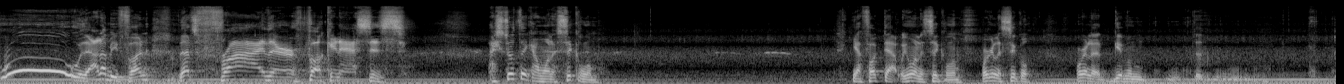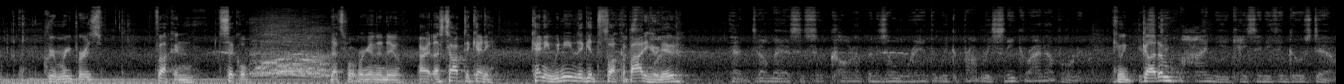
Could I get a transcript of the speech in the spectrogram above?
Ooh, that'll be fun. Let's fry their fucking asses. I still think I want to sickle them. Yeah, fuck that. We want to sickle them. We're gonna sickle. We're gonna give them the Grim Reaper's fucking sickle. That's what we're gonna do. All right, let's talk to Kenny. Kenny, we need to get the fuck up out of here, dude. That dumbass is so caught up in his own rant that we could probably sneak right up on him. Can we gut him? behind me in case anything goes down.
